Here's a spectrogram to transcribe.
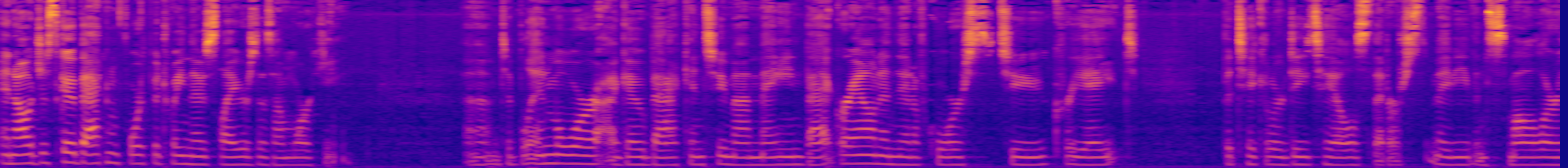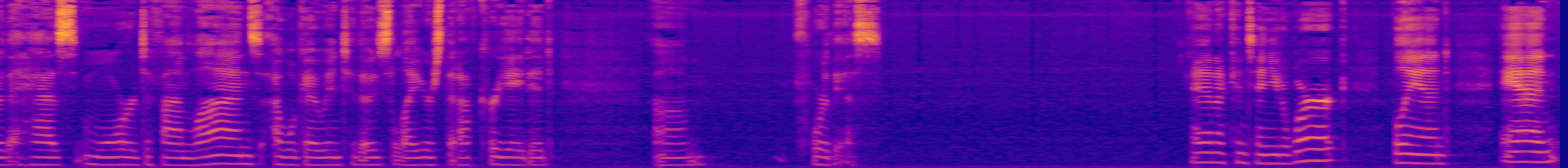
And I'll just go back and forth between those layers as I'm working. Um, to blend more, I go back into my main background and then of course to create particular details that are maybe even smaller that has more defined lines, I will go into those layers that I've created um, for this. And I continue to work, blend, and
